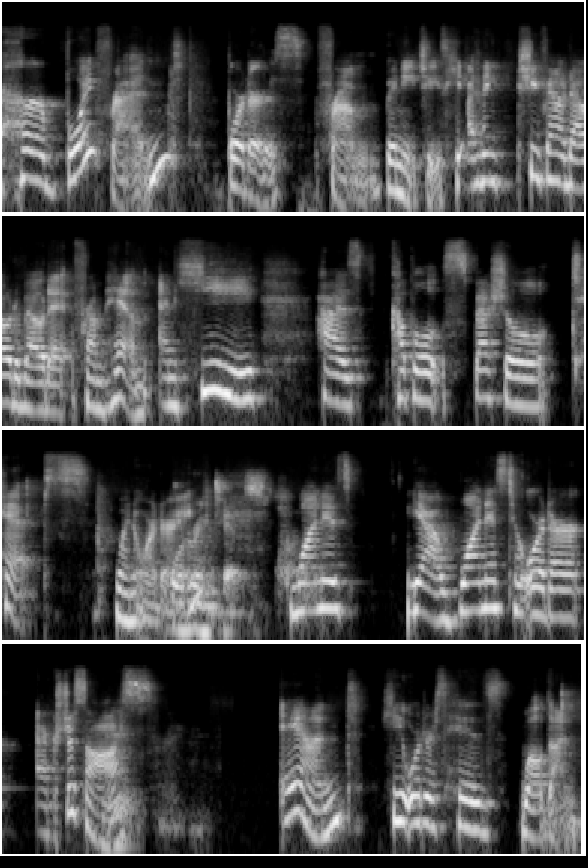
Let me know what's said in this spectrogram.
her boyfriend orders from Beneci's. He, I think she found out about it from him, and he has a couple special tips when ordering. Ordering tips. One is, yeah, one is to order extra sauce, and he orders his well done.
